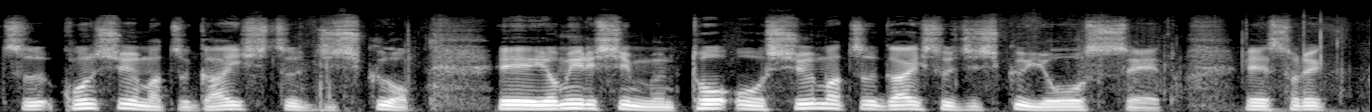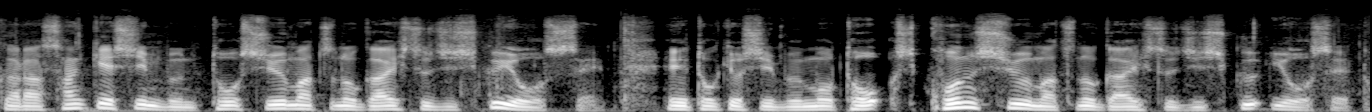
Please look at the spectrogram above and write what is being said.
末今週末外出自粛を、えー、読売新聞と週末外出自粛要請と、えー、それから産経新聞と週末の外出自粛要請、えー、東京新聞もと今週末の外出自粛要請と、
